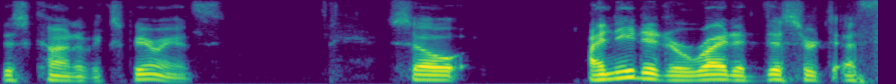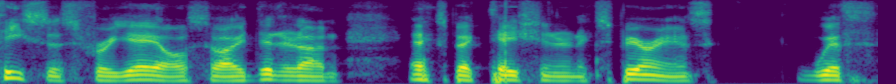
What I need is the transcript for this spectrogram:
this kind of experience. So I needed to write a, dissert- a thesis for Yale. So I did it on expectation and experience with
